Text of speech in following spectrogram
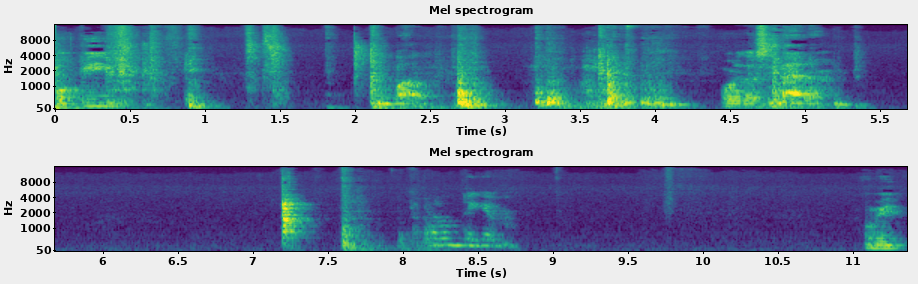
will be the bottom, or does it matter? I don't think it. I mean,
